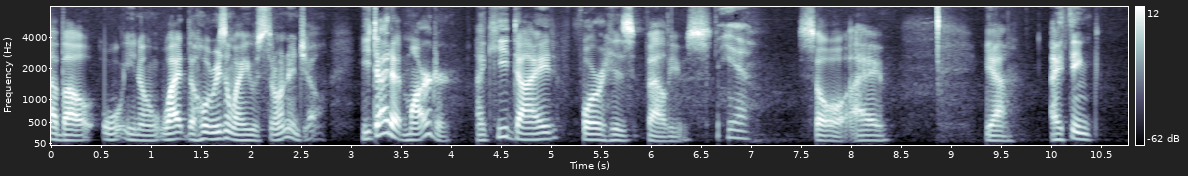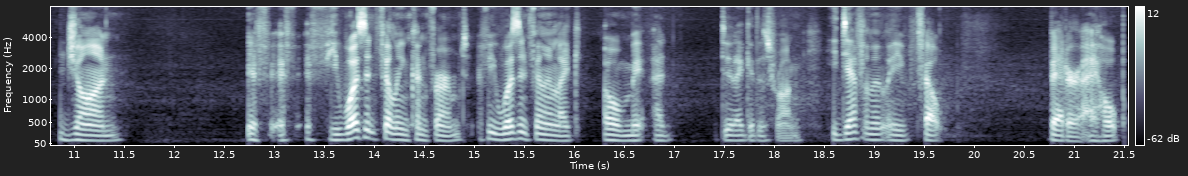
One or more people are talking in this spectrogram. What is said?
about you know why the whole reason why he was thrown in jail. He died a martyr. Like he died for his values. yeah, So I yeah, I think John if if if he wasn't feeling confirmed, if he wasn't feeling like, oh, ma I, did I get this wrong? He definitely felt better. I hope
